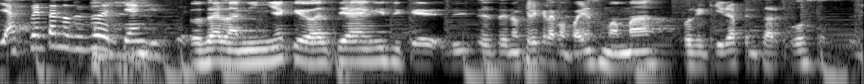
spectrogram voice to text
Ya cuéntanos eso del tianguis, güey. O sea, la niña que va al tianguis y que este, no quiere que la acompañe su mamá porque quiere a pensar cosas.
